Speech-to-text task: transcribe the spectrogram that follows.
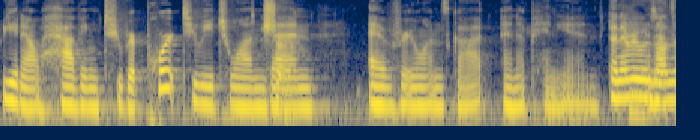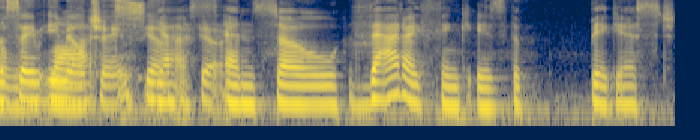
you know having to report to each one sure. than everyone's got an opinion. And everyone's on the a same email lot. chain. Yeah, yes. yeah. And so that I think is the biggest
